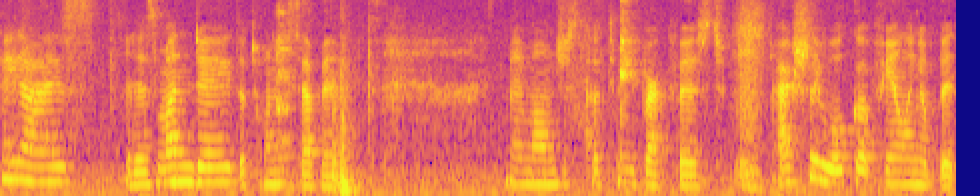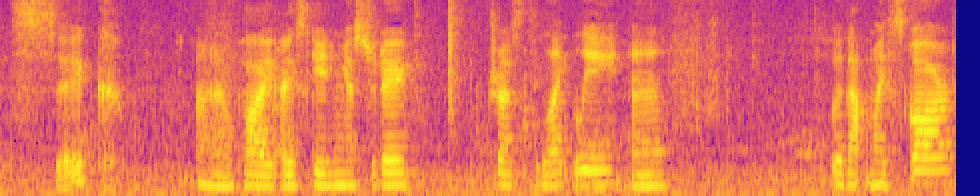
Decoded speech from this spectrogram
Hey guys, it is Monday the 27th. My mom just cooked me breakfast. I actually woke up feeling a bit sick. I don't know, probably ice skating yesterday. Dressed lightly and without my scarf.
